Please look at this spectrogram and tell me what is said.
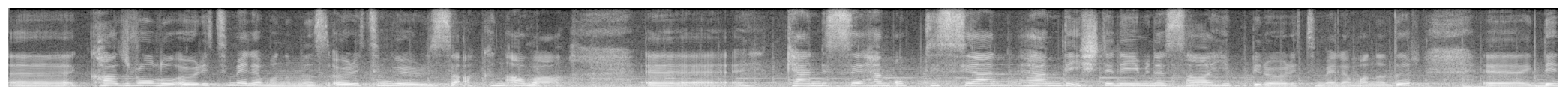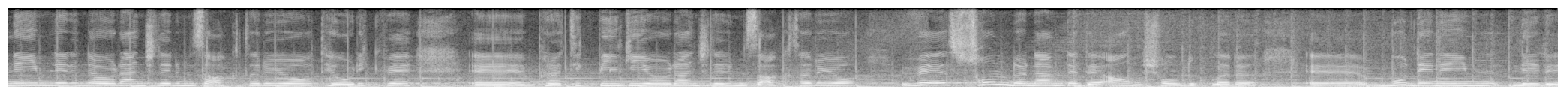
e, kadrolu öğretim elemanımız, öğretim görevlisi Akın Ava kendisi hem optisyen hem de iş deneyimine sahip bir öğretim elemanıdır. Deneyimlerini öğrencilerimize aktarıyor, teorik ve pratik bilgiyi öğrencilerimize aktarıyor ve son dönemde de almış oldukları bu deneyimleri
